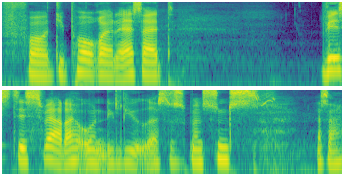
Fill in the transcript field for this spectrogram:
for de pårørende. Altså at hvis det er svært at have ondt i livet, altså hvis man synes, altså,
